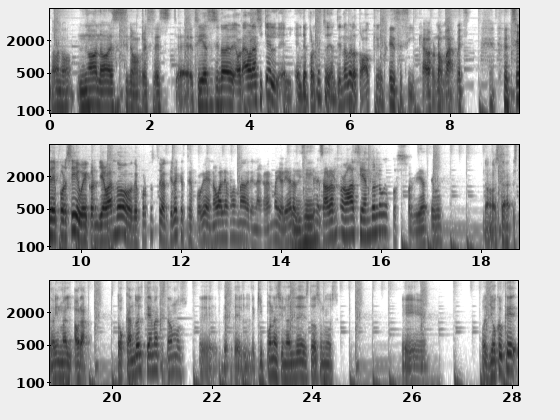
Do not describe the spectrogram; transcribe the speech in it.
No, no. No, no, eso sí no. Es, es eh, sí, eso sí no debe. Ahora, ahora sí que el, el, el, deporte estudiantil no me lo toquen, güey. Ese sí, cabrón, no mames. Sí, de por sí, güey, con, llevando deporte estudiantil a que se fogue, no valemos madre en la gran mayoría de las disciplinas. Ahora no haciéndolo, güey, pues olvídate, güey. No, está, está bien mal. Ahora, tocando el tema que estábamos eh, del equipo nacional de Estados Unidos, eh, pues yo creo que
